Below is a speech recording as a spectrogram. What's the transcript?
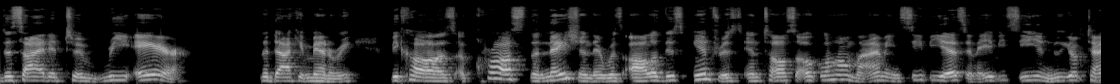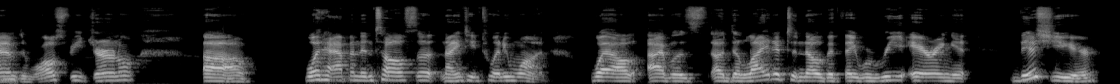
decided to re air the documentary because across the nation there was all of this interest in Tulsa, Oklahoma. I mean, CBS and ABC and New York Times mm-hmm. and Wall Street Journal. Uh, what happened in Tulsa, 1921? Well, I was uh, delighted to know that they were re airing it this year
